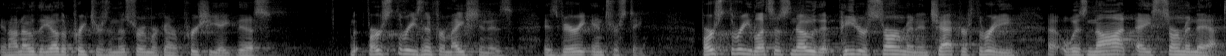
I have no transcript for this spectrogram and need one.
and I know the other preachers in this room are going to appreciate this, but verse 3's information is, is very interesting. Verse 3 lets us know that Peter's sermon in chapter 3 uh, was not a sermonette.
